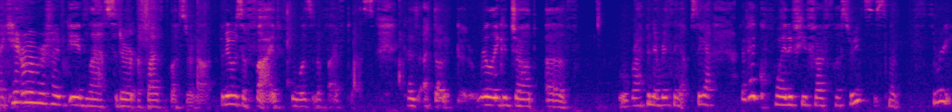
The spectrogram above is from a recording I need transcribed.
I can't remember if I gave Lassiter a 5 plus or not, but it was a 5 if it wasn't a 5 plus because I thought it did a really good job of wrapping everything up. So yeah, I've had quite a few 5 plus reads this month. Three.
